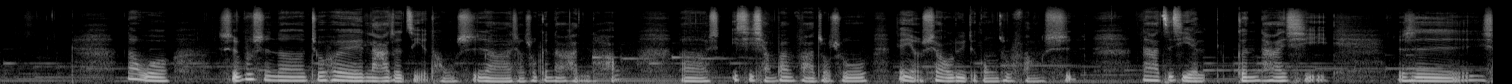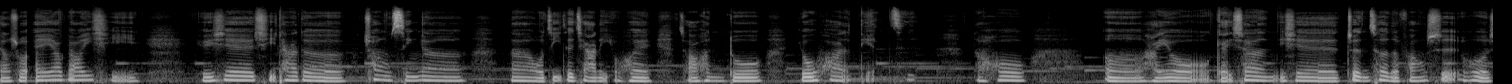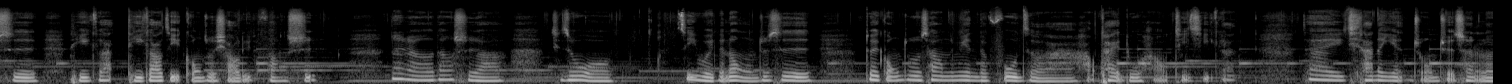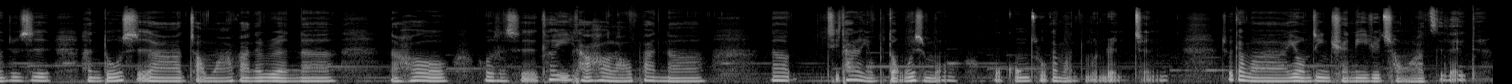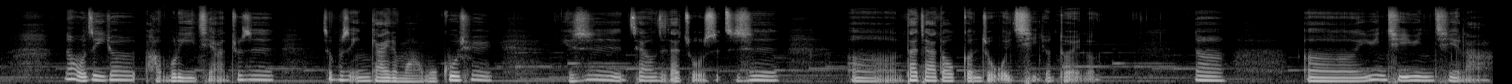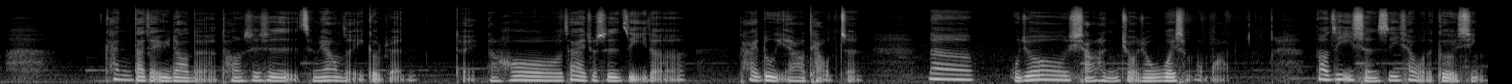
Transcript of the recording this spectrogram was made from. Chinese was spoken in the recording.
那我。时不时呢，就会拉着自己的同事啊，想说跟他很好，呃，一起想办法走出更有效率的工作方式。那自己也跟他一起，就是想说，哎，要不要一起有一些其他的创新啊？那我自己在家里也会找很多优化的点子，然后。嗯，还有改善一些政策的方式，或者是提高提高自己工作效率的方式。那然而当时啊，其实我自以为的那种，就是对工作上面的负责啊、好态度、好积极感，在其他的眼中却成了就是很多事啊找麻烦的人呐，然后或者是刻意讨好老板呐，那其他人也不懂为什么。我工作干嘛这么认真？就干嘛用尽全力去冲啊之类的？那我自己就很不理解啊，就是这不是应该的吗？我过去也是这样子在做事，只是嗯，大家都跟着我一起就对了。那嗯，运气运气啦，看大家遇到的同事是怎么样的一个人，对，然后再就是自己的态度也要调整。那。我就想很久，就为什么嘛？那我自己审视一下我的个性，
